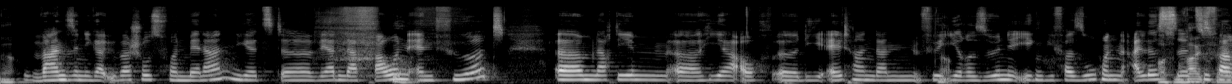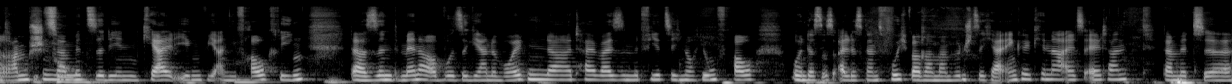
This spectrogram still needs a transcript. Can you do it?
Ja. Wahnsinniger Überschuss von Männern. Jetzt äh, werden da Frauen entführt, ähm, nachdem äh, hier auch äh, die Eltern dann für Ja. ihre Söhne irgendwie versuchen, alles äh, zu verramschen, gezogen. damit sie den Kerl irgendwie an die Mhm. Frau kriegen. Da sind Männer, obwohl sie gerne wollten, da teilweise mit 40 noch Jungfrau. Und das ist alles ganz furchtbar, weil man wünscht sich ja Enkelkinder als Eltern, damit äh,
